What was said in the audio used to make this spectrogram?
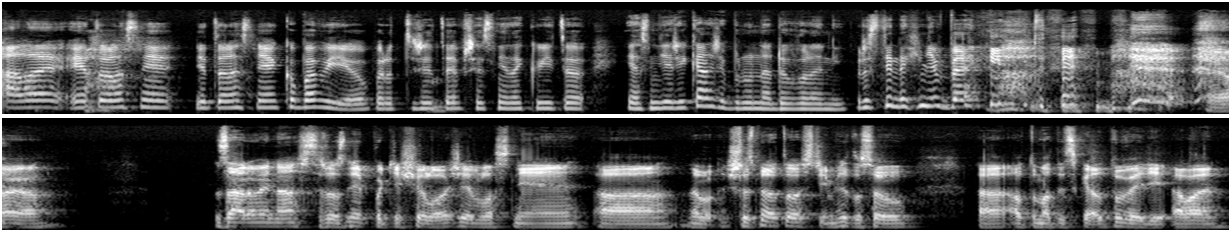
ale je to vlastně, mě to vlastně jako baví, jo, protože to je přesně takový to, já jsem ti říkala, že budu na dovolený, prostě nech mě být. jo, jo. Zároveň nás hrozně potěšilo, že vlastně, uh, nebo šli jsme do toho s tím, že to jsou automatické odpovědi, ale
